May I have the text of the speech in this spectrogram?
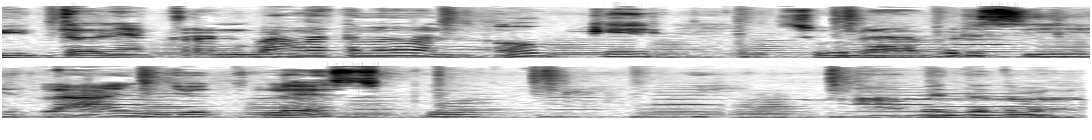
beetle-nya keren banget teman-teman. Oke, sudah bersih. Lanjut, let's go. Ini teman-teman?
